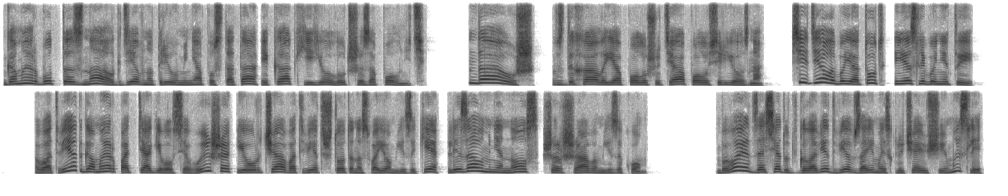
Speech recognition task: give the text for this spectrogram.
Гомер будто знал, где внутри у меня пустота и как ее лучше заполнить. «Да уж», — вздыхала я полушутя, полусерьезно, «сидела бы я тут, если бы не ты. В ответ Гомер подтягивался выше и, урча в ответ что-то на своем языке, лизал мне нос шершавым языком. Бывает, засядут в голове две взаимоисключающие мысли,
